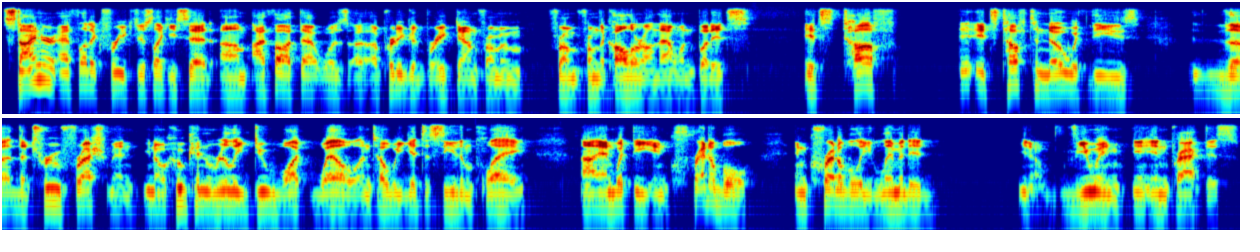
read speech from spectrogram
Steiner, athletic freak, just like he said. Um, I thought that was a, a pretty good breakdown from him from from the caller on that one. But it's it's tough. It's tough to know with these the the true freshmen, you know, who can really do what well until we get to see them play, uh, and with the incredible, incredibly limited, you know, viewing in, in practice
